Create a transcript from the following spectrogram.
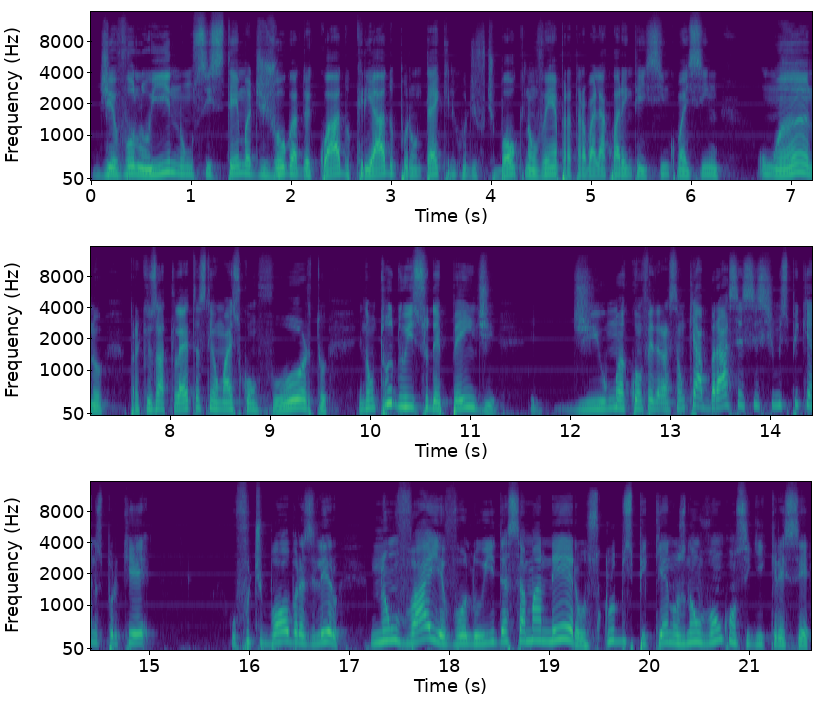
de evoluir num sistema de jogo adequado criado por um técnico de futebol que não venha para trabalhar 45, mas sim um ano, para que os atletas tenham mais conforto. Então tudo isso depende de uma confederação que abraça esses times pequenos, porque o futebol brasileiro não vai evoluir dessa maneira. Os clubes pequenos não vão conseguir crescer.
